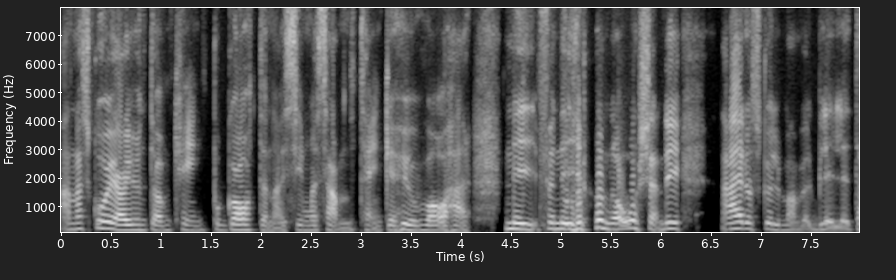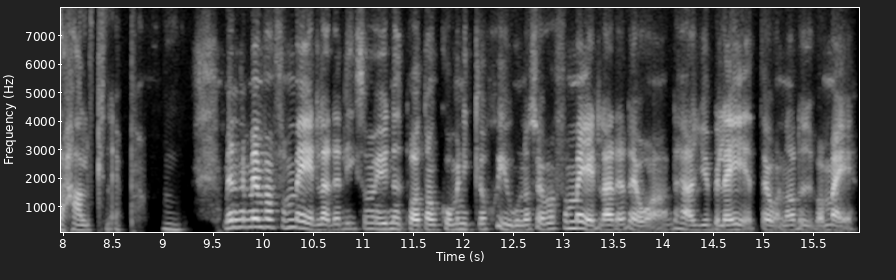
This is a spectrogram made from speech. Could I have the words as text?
Annars går jag ju inte omkring på gatorna i Simrishamn och tänker hur var här ni, för 900 år sedan. Det, nej, då skulle man väl bli lite halvknäpp. Mm. Men, men vad förmedlade, liksom vi nu pratar om kommunikation och så, vad förmedlade då det här jubileet då när du var med?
